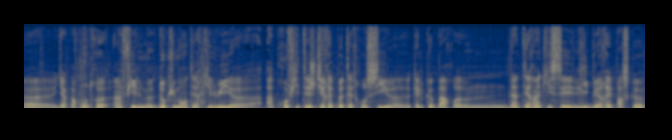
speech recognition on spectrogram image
Il y a par contre un film documentaire qui lui a profité, je dirais peut-être aussi quelque part d'un terrain qui s'est libéré parce que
